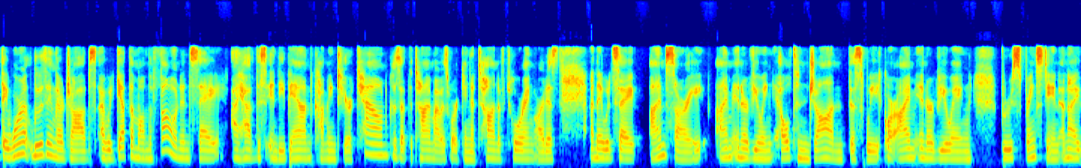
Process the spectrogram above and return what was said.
they weren't losing their jobs, I would get them on the phone and say, I have this indie band coming to your town. Because at the time I was working a ton of touring artists. And they would say, I'm sorry, I'm interviewing Elton John this week, or I'm interviewing Bruce Springsteen. And I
